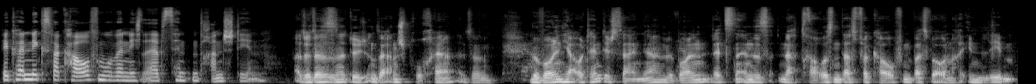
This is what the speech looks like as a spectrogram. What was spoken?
wir können nichts verkaufen, wo wir nicht selbst hinten dran stehen. Also das ist natürlich unser Anspruch. Ja? Also ja. wir wollen hier authentisch sein. Ja? Wir wollen letzten Endes nach draußen das verkaufen, was wir auch nach innen leben.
